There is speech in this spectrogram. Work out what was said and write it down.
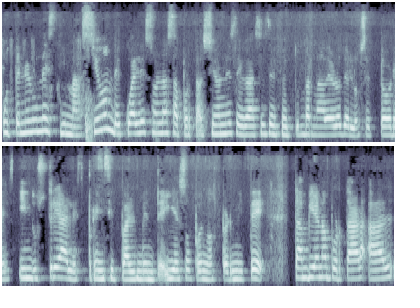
o tener una estimación de cuáles son las aportaciones de gases de efecto invernadero de los sectores industriales principalmente. Y eso pues nos permite también aportar al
